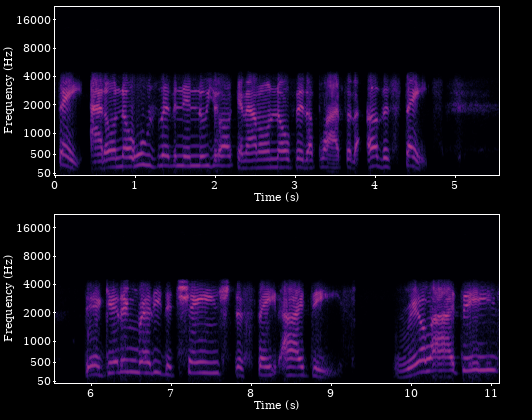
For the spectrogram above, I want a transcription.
State. I don't know who's living in New York, and I don't know if it applies to the other states. They're getting ready to change the state IDs. Real IDs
